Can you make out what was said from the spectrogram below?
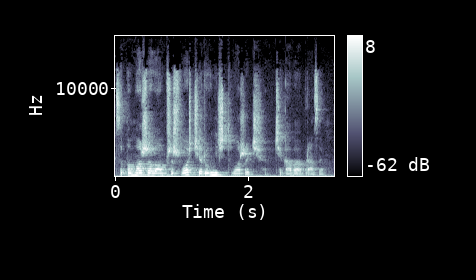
co pomoże Wam w przyszłości również tworzyć ciekawe obrazy.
